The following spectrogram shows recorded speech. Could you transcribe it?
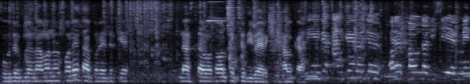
কবুতরগুলো নামানোর পরে তারপরে এদেরকে নাস্তার মতো অল্প একটু দিবে আর কি হালকা। আমি এটা কালকে ওই যে ঘরের খাওয়ানটা দিছি এর মেন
